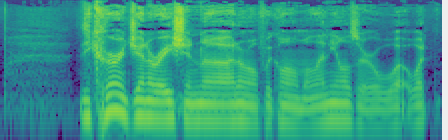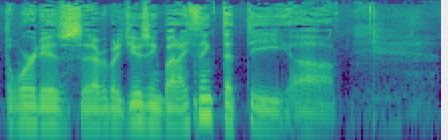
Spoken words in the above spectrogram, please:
the current generation, uh, I don't know if we call them millennials or what, what the word is that everybody's using, but I think that the uh,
